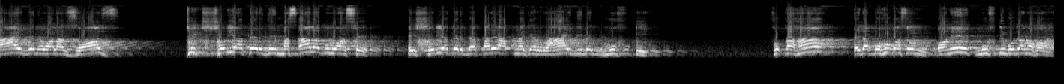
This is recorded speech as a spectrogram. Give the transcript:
রায় দেনেওয়ালা জজ, ঠিক শরিয়াতের যে মাসালাগুলো আছে, এই শরিয়াতের ব্যাপারে আপনাকে রায় দিবেন মুফতি। ফুকাহা, এটা বহু বচন, অনেক মুফতি বোঝানো হয়।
